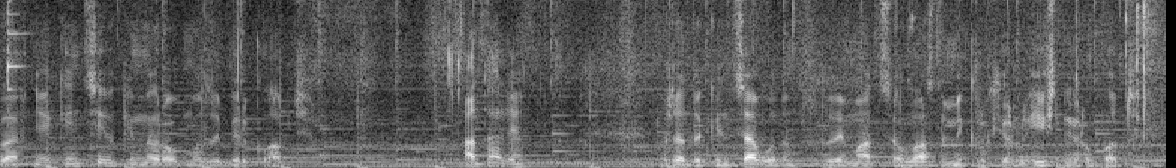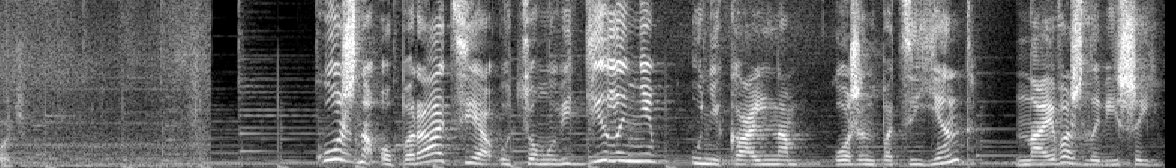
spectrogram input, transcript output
верхньої кінцівки, ми робимо забір клаптів. А далі вже до кінця будемо займатися власне мікрохірургічною роботою потім. Кожна операція у цьому відділенні унікальна. Кожен пацієнт найважливіший.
